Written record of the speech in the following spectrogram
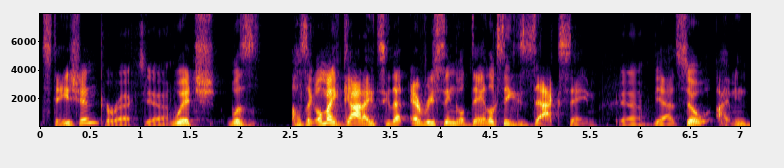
Station, Correct. Yeah. which was I was like, oh my god, I see that every single day. It looks the exact same. Yeah. Yeah. So I mean,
